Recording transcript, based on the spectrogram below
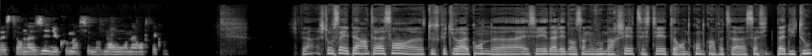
rester en Asie. Et du coup, bah, c'est le moment où on est rentré. Quoi. Super. Je trouve ça hyper intéressant, euh, tout ce que tu racontes, essayer d'aller dans un nouveau marché, tester, te rendre compte qu'en fait, ça ne fit pas du tout.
